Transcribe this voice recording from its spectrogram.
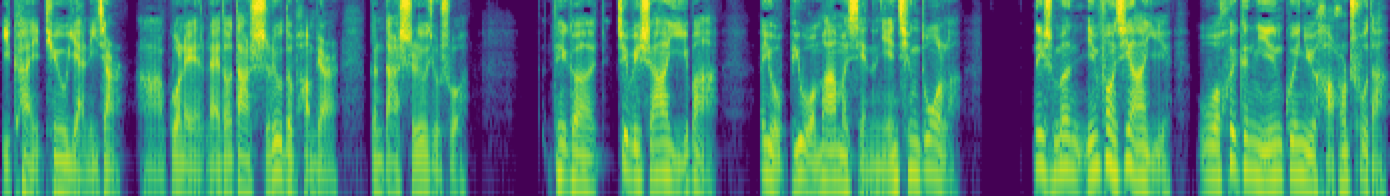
一看也挺有眼力劲儿啊，过来来到大石榴的旁边，跟大石榴就说：“那个，这位是阿姨吧？哎呦，比我妈妈显得年轻多了。那什么，您放心，阿姨，我会跟您闺女好好处的。”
